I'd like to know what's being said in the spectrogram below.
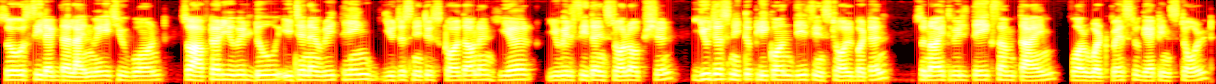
So select the language you want. So after you will do each and everything you just need to scroll down and here you will see the install option. You just need to click on this install button. So now it will take some time for wordpress to get installed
